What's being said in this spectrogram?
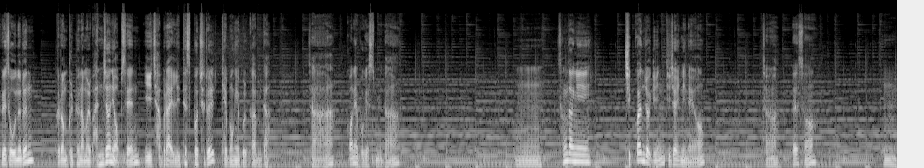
그래서 오늘은 그런 불편함을 완전히 없앤 이 자브라 엘리트 스포츠를 개봉해 볼까 합니다. 자, 꺼내 보겠습니다. 음, 상당히 직관적인 디자인이네요. 자, 빼서 음,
